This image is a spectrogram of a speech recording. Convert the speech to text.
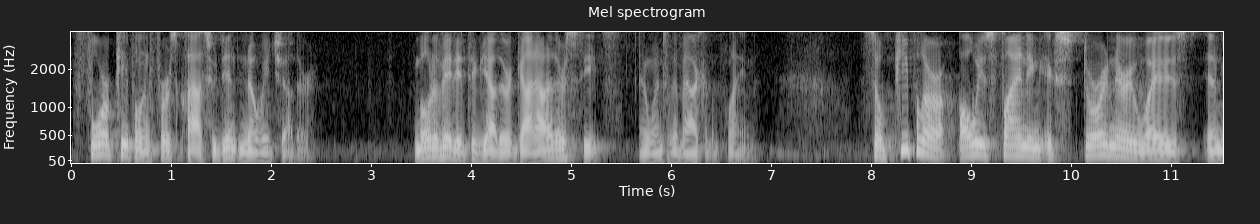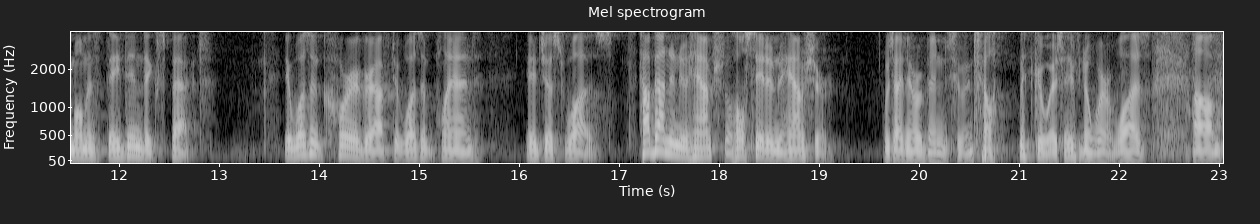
four people in first class who didn't know each other, motivated together, got out of their seats and went to the back of the plane. So people are always finding extraordinary ways and moments they didn't expect. It wasn't choreographed, it wasn't planned, it just was. How about in New Hampshire, the whole state of New Hampshire, which I'd never been to until Make a Wish, I didn't even know where it was. Um,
